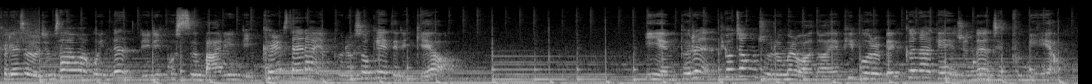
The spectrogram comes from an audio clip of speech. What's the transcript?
그래서 요즘 사용하고 있는 리리코스 마린 링클 세라 앰플을 소개해 드릴게요. 이 앰플은 표정 주름을 완화해 피부를 매끈하게 해주는 제품이에요.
